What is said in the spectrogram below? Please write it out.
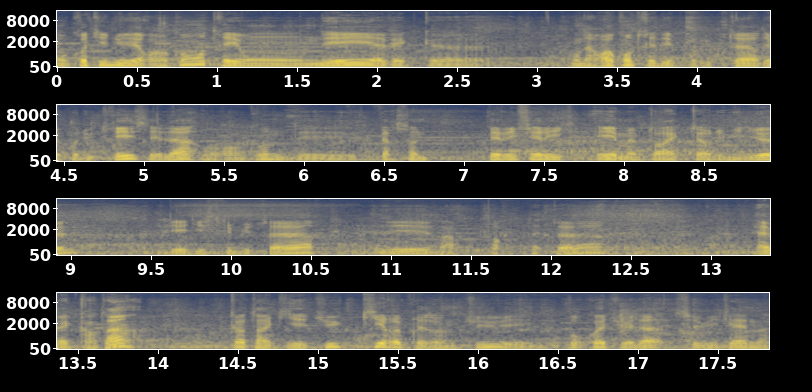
On continue les rencontres et on est avec. euh, on a rencontré des producteurs, des productrices, et là on rencontre des personnes périphériques et en même temps acteurs du milieu, les distributeurs, les importateurs. Avec Quentin. Quentin, qui es-tu? Qui représentes-tu? Et pourquoi tu es là ce week-end?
